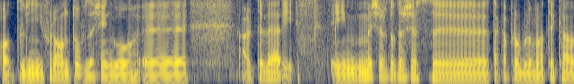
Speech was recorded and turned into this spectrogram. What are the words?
od linii frontu w zasięgu artylerii. I myślę, że to też jest y, taka problematyka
